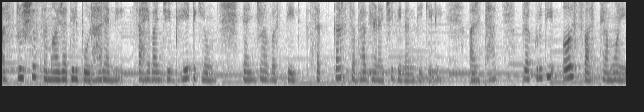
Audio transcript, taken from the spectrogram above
अस्पृश्य समाजातील पुढाऱ्यांनी साहेबांची भेट घेऊन त्यांच्या वस्तीत सत्कार सभा घेण्याची विनंती केली. अर्थात प्रकृती अस्वास्थ्यामुळे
